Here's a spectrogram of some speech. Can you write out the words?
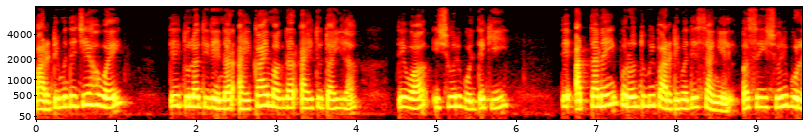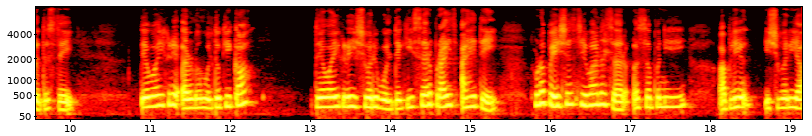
पार्टीमध्ये जे हवं आहे ते तुला ती देणार आहे काय मागणार आहे तू ताईला? तेव्हा ईश्वरी बोलते की ते आत्ता नाही परंतु मी पार्टीमध्ये सांगेल असं ईश्वरी बोलत असते. तेव्हा इकडे अर्णव बोलतो की का? तेव्हा इकडे ईश्वरी बोलते की सर प्राईज आहे ते. थोडं पेशन्स ठेवा ना सर असं पण ही आपली ईश्वरी या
